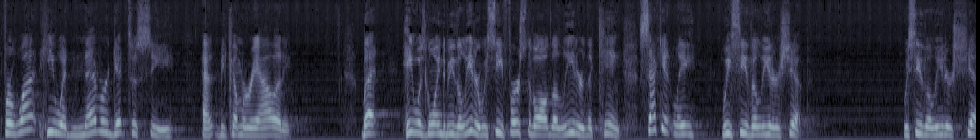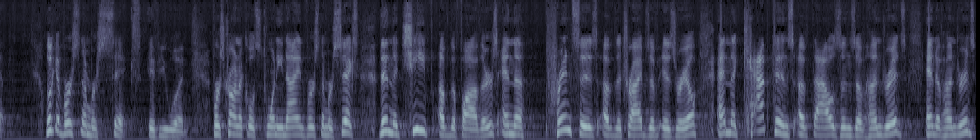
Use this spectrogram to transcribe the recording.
for what he would never get to see become a reality. But he was going to be the leader. We see, first of all, the leader, the king. Secondly, we see the leadership. We see the leadership. Look at verse number six, if you would. First Chronicles 29, verse number 6. Then the chief of the fathers and the princes of the tribes of Israel and the captains of thousands of hundreds and of hundreds,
